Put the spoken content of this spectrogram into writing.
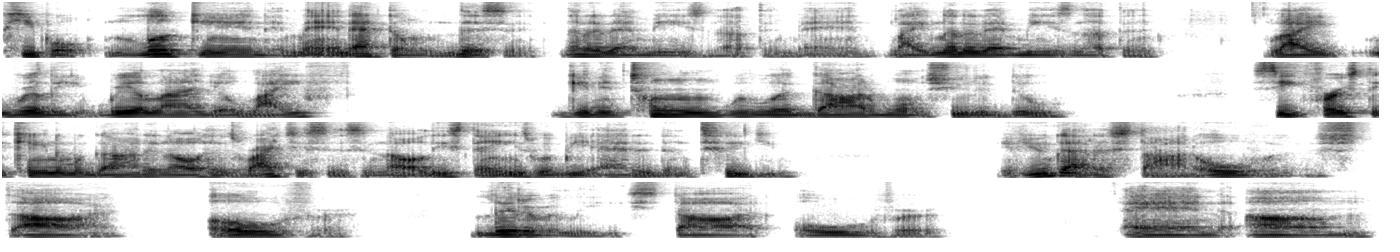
people looking. And man, that don't, listen, none of that means nothing, man. Like, none of that means nothing. Like, really realign your life, get in tune with what God wants you to do Seek first the kingdom of God and all his righteousness, and all these things will be added unto you. If you got to start over, start over. Literally, start over. And um,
